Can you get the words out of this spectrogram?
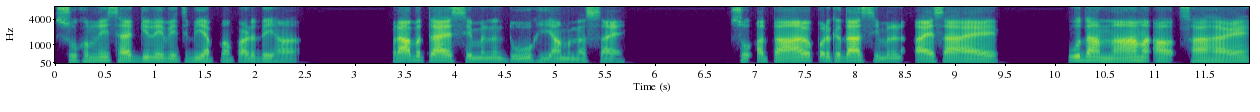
ਸੁਖਮਨੀ ਸਾਹਿਬ ਜੀ ਦੇ ਵਿੱਚ ਵੀ ਆਪਾਂ ਪੜ੍ਹਦੇ ਹਾਂ, ਪ੍ਰਭ ਕੈ ਸਿਮਰਨ ਦੁਖ ਯਮ ਨਸੈ ਸੋ ਅਤਾਰ ਪੁਰਖ ਦਾ ਸਿਮਰਨ ਐਸਾ ਹੈ, ਉਹਦਾ ਨਾਮ ਐਸਾ ਹੈ,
